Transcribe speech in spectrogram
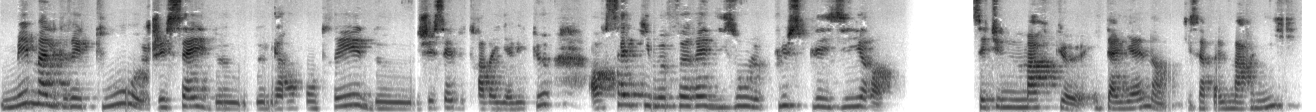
Mais malgré tout, j'essaye de, les rencontrer, de, j'essaye de travailler avec eux. Alors, celle qui me ferait, disons, le plus plaisir, c'est une marque euh, italienne qui s'appelle Marni,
